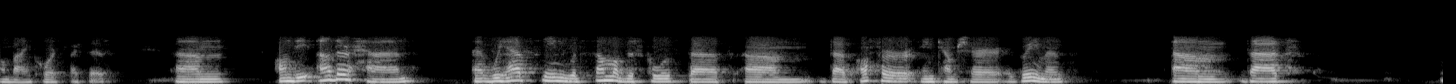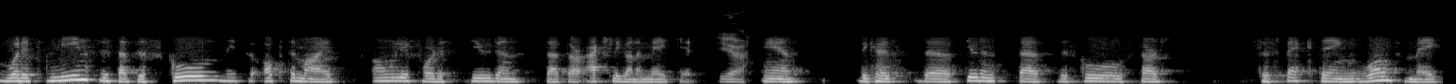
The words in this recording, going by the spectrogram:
online course like this. Um, on the other hand, uh, we have seen with some of the schools that um, that offer income share agreements um, that what it means is that the school needs to optimize only for the students that are actually going to make it. Yeah. And because the students that the school starts suspecting won't make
